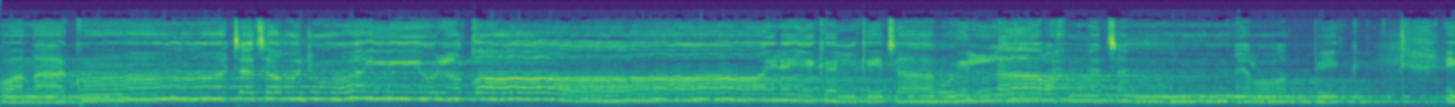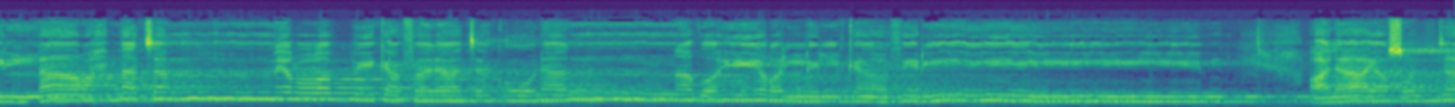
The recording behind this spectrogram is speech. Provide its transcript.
وما كنت ترجو أن يلقى إليك الكتاب إلا رحمة من ربك إلا رحمة من ربك فلا تكونن ظهيرا للكافرين. ولا يصدنك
